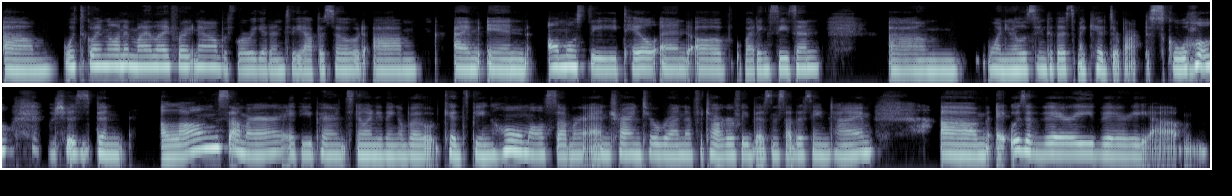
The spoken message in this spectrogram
Um what's going on in my life right now before we get into the episode? Um i'm in almost the tail end of wedding season um when you're listening to this, my kids are back to school, which has been a long summer. If you parents know anything about kids being home all summer and trying to run a photography business at the same time, um, it was a very, very um,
